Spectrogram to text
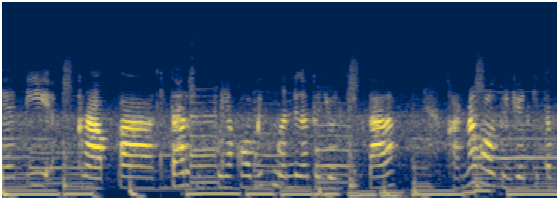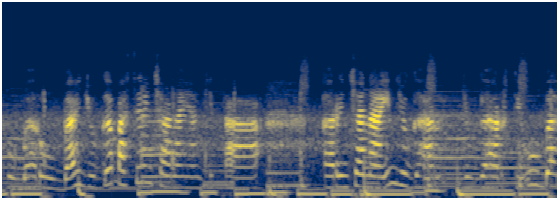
Jadi kenapa kita harus punya komitmen dengan tujuan kita? Karena kalau tujuan kita berubah-ubah juga pasti rencana yang kita uh, rencanain juga harus juga harus diubah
